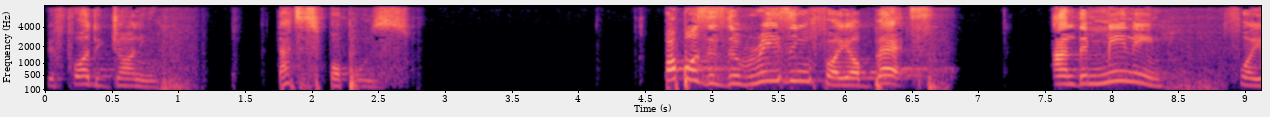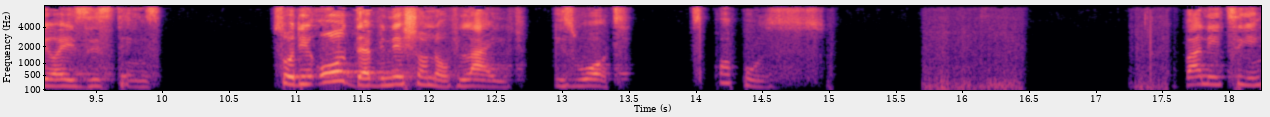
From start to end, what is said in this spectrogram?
before the journey. That is purpose. Purpose is the reason for your birth and the meaning for your existence. So the old definition of life is what? It's purpose. Vanity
